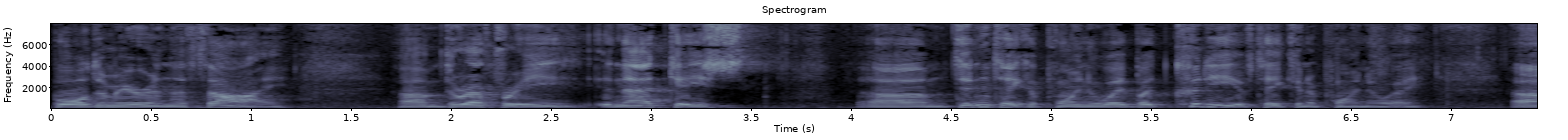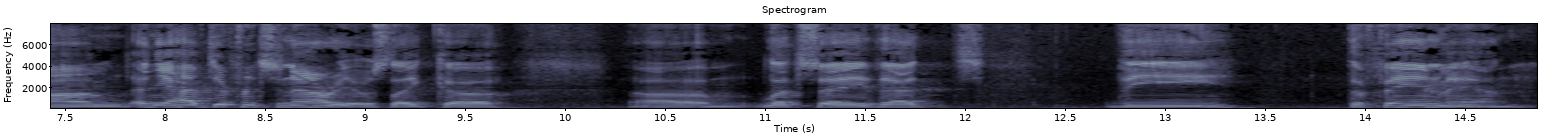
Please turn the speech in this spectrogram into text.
Baldomir in the thigh. Um, the referee in that case um, didn't take a point away, but could he have taken a point away? Um, and you have different scenarios, like uh, um, let's say that the the fan man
